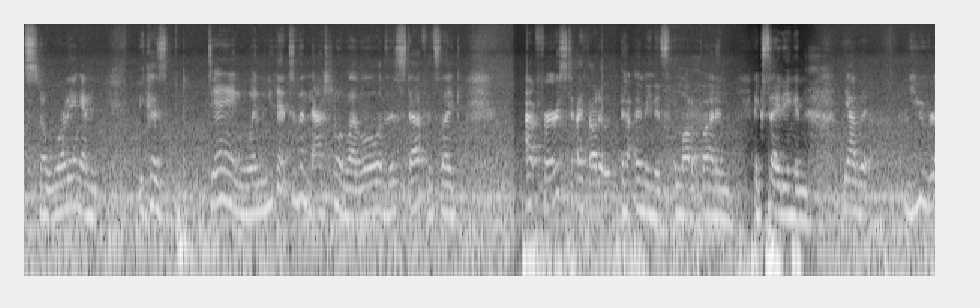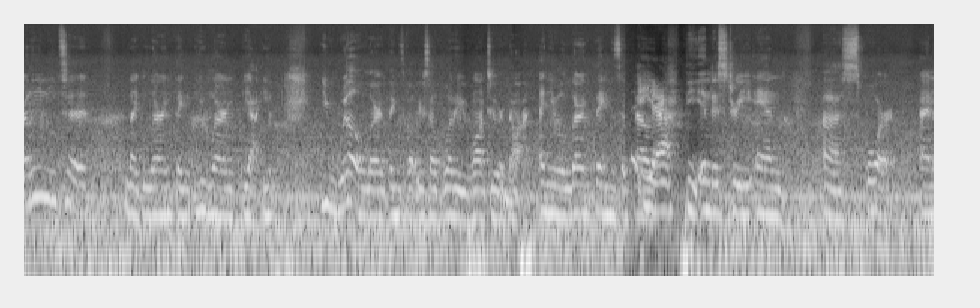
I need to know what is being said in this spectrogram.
snowboarding, and because dang, when you get to the national level of this stuff, it's like at first I thought it. I mean, it's a lot of fun and exciting, and yeah, but you really need to like learn things. You learn, yeah, you you will learn things about yourself whether you want to or not, and you will learn things about Yeah. the industry and uh, sport. And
